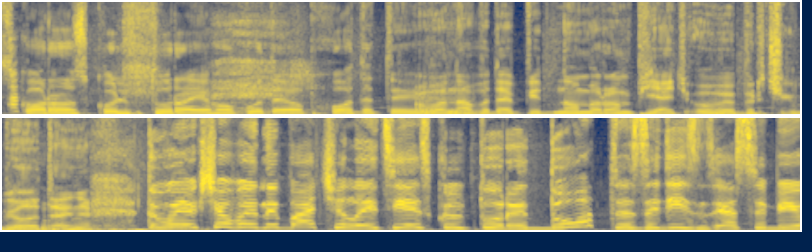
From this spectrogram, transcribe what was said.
Скоро скульптура його буде обходити. Вона буде під номером 5 у виборчих бюлетенях. Тому, якщо ви не бачили цієї скульптури до, то зайдіть я собі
